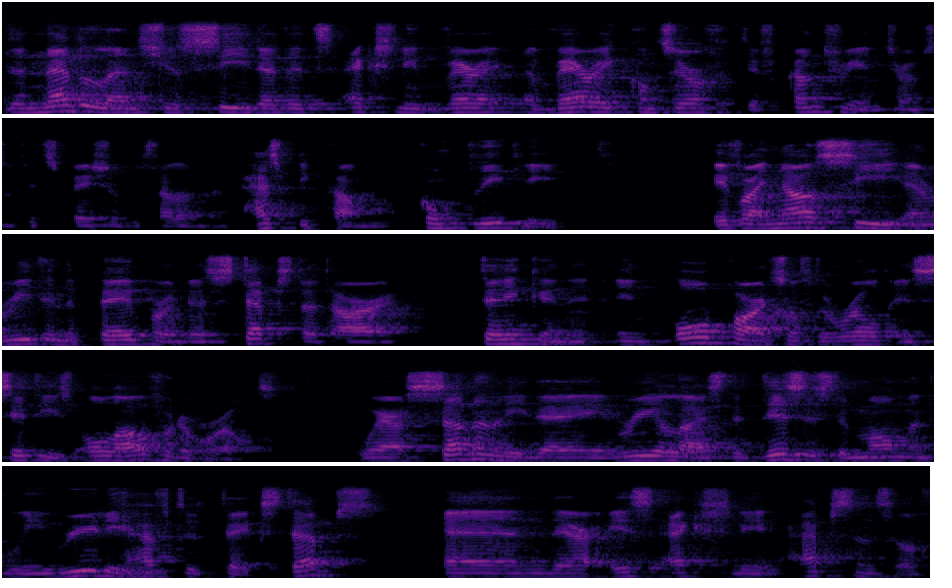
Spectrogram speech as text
The Netherlands, you see that it's actually very a very conservative country in terms of its spatial development, has become completely. If I now see and read in the paper the steps that are taken in, in all parts of the world, in cities all over the world, where suddenly they realize that this is the moment we really have to take steps and there is actually absence of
